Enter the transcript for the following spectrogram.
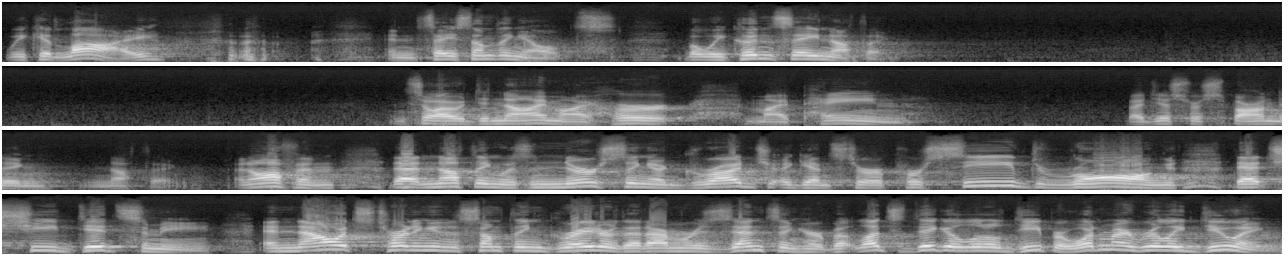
We could lie and say something else, but we couldn't say nothing. And so I would deny my hurt, my pain, by just responding nothing. And often that nothing was nursing a grudge against her, a perceived wrong that she did to me. And now it's turning into something greater that I'm resenting her. But let's dig a little deeper. What am I really doing?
